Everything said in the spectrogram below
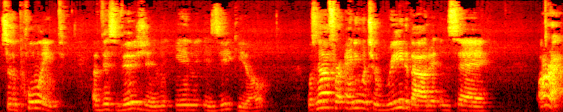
So the point of this vision in Ezekiel was not for anyone to read about it and say, all right,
